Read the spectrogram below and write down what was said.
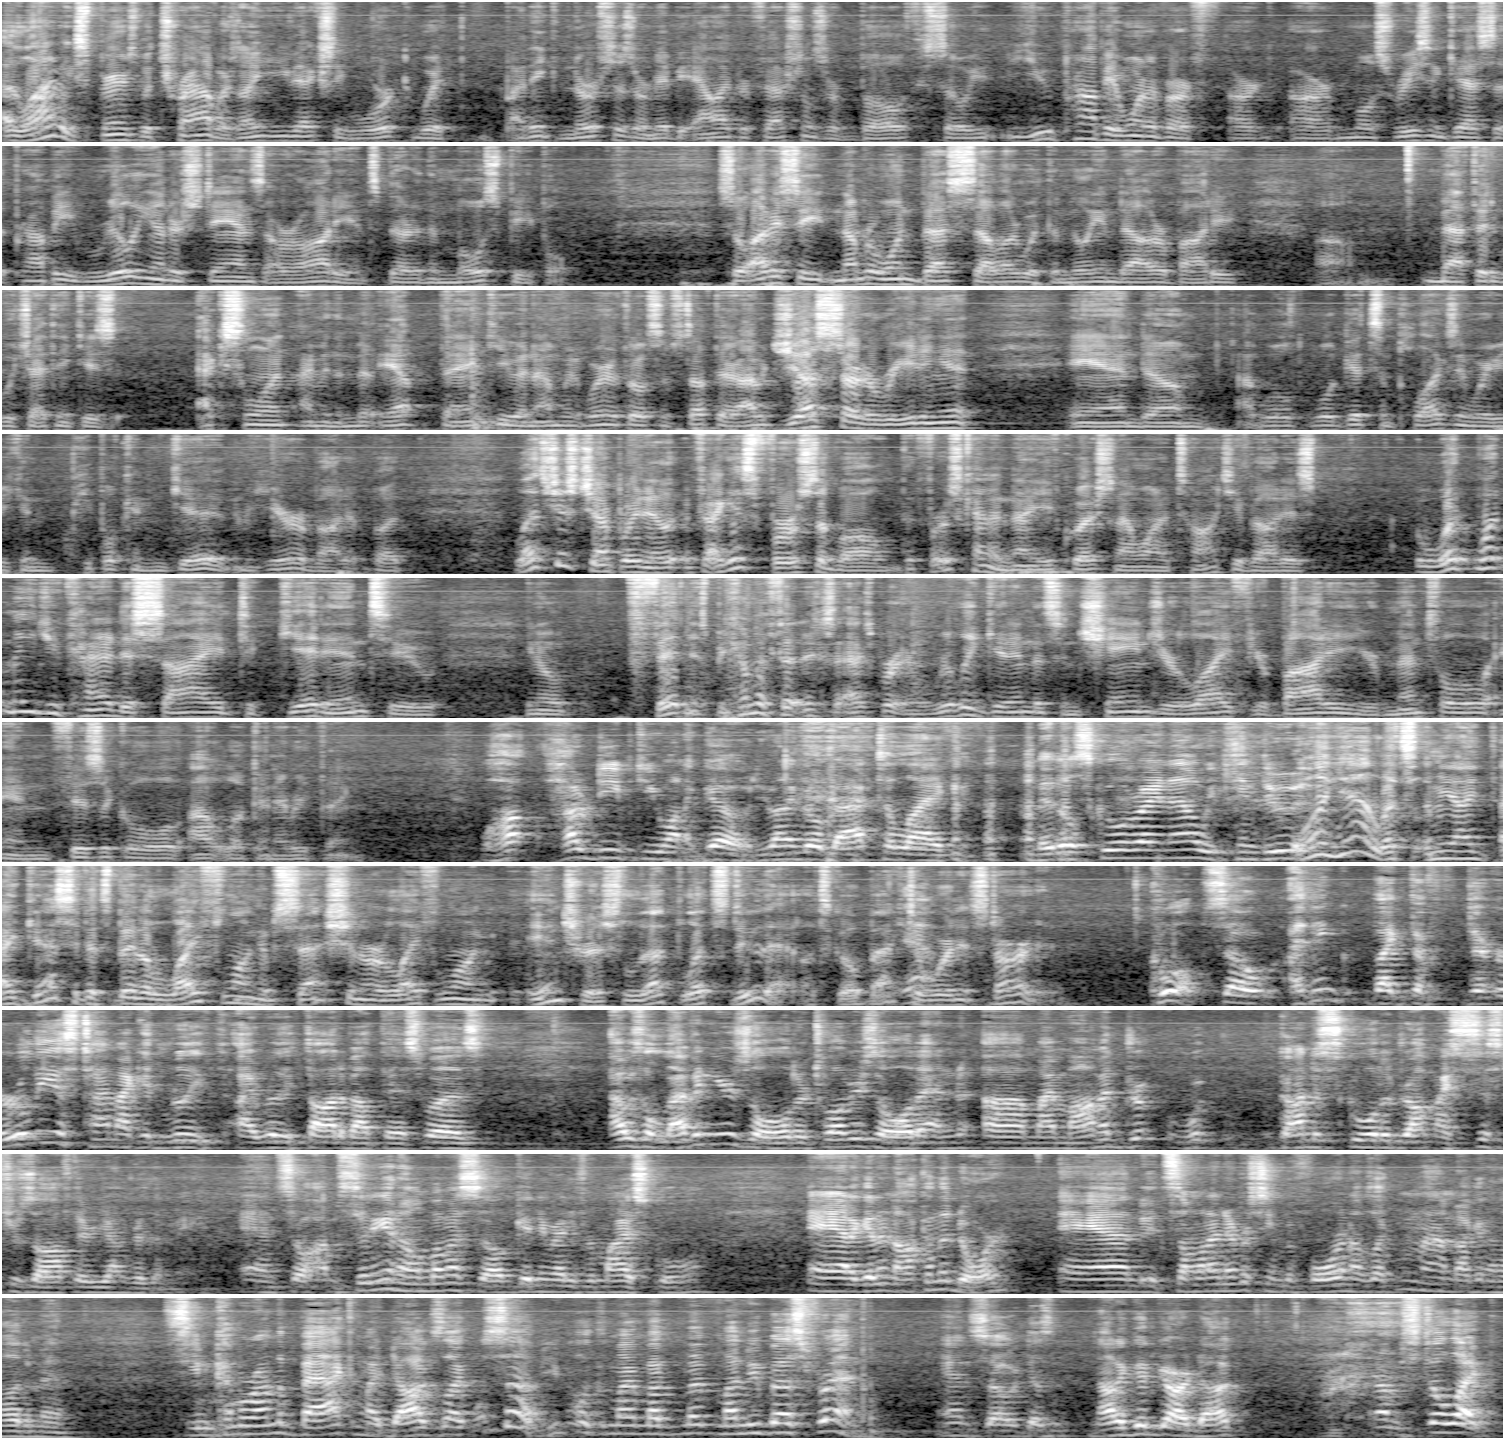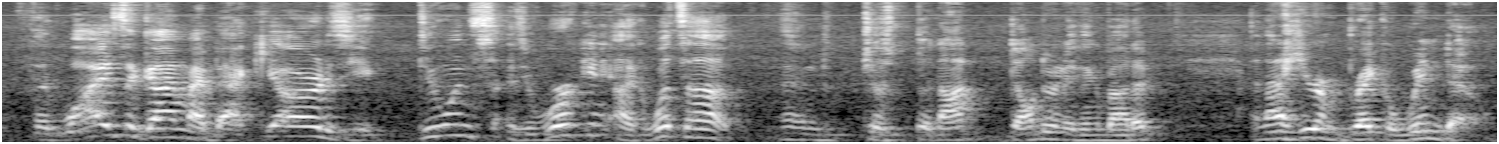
a lot of experience with travelers. I know you've actually worked with, I think, nurses or maybe allied professionals or both. So you probably are one of our, our, our most recent guests that probably really understands our audience better than most people. So obviously, number one bestseller with the Million Dollar Body um, Method, which I think is excellent. I'm in the yep, thank you, and I'm we're gonna throw some stuff there. I've just started reading it, and um, we'll we'll get some plugs in where you can people can get it and hear about it. But let's just jump right in. I guess first of all, the first kind of naive question I want to talk to you about is what what made you kind of decide to get into, you know, fitness, become a fitness expert, and really get into this and change your life, your body, your mental and physical outlook, and everything well, how, how, deep do you want to go? Do you want to go back to like middle school right now? We can do it. Well, yeah. Let's. I mean, I, I, guess if it's been a lifelong obsession or a lifelong interest, let let's do that. Let's go back yeah. to where it started. Cool. So I think like the the earliest time I could really I really thought about this was I was 11 years old or 12 years old, and uh, my mom had dr- w- gone to school to drop my sisters off. They're younger than me, and so I'm sitting at home by myself getting ready for my school, and I get a knock on the door, and it's someone I never seen before, and I was like, mm, I'm not going to let him in see him come around the back, and my dog's like, "What's up? You look like my, my, my new best friend." And so it doesn't not a good guard dog. And I'm still like, like, why is the guy in my backyard? Is he doing? Is he working? Like, what's up? And just but not don't do anything about it. And then I hear him break a window.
